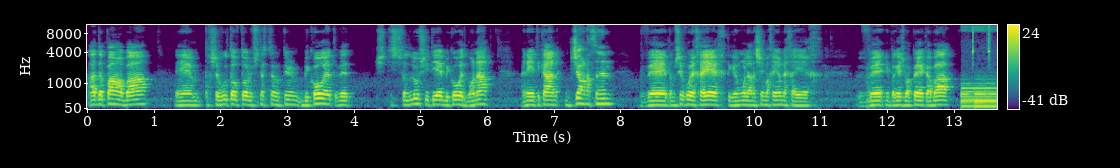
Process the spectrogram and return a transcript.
עד הפעם הבאה, אה, תחשבו טוב טוב לפני שאתם נותנים ביקורת, ותשתדלו שהיא תהיה ביקורת בונה. אני הייתי כאן ג'ונסון, ותמשיכו לחייך, תגרמו לאנשים אחרים לחייך, וניפגש בפרק הבא.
